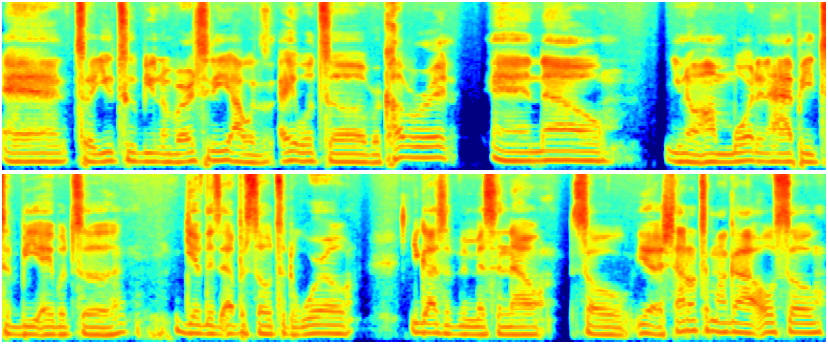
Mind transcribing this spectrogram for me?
and to YouTube University, I was able to recover it. And now, you know, I'm more than happy to be able to give this episode to the world. You guys have been missing out. So yeah, shout out to my guy Oso.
